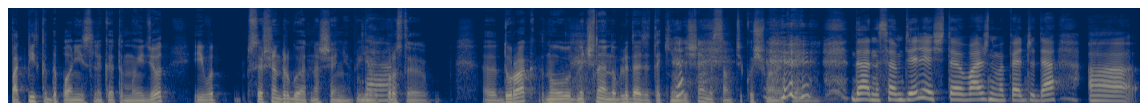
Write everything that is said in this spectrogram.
подпитка дополнительно к этому идет, и вот совершенно другое отношение. Да. Я просто э, дурак, но начинаю наблюдать за такими вещами сам в текущий момент. Да, на самом деле я считаю важным, опять же, да, а,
